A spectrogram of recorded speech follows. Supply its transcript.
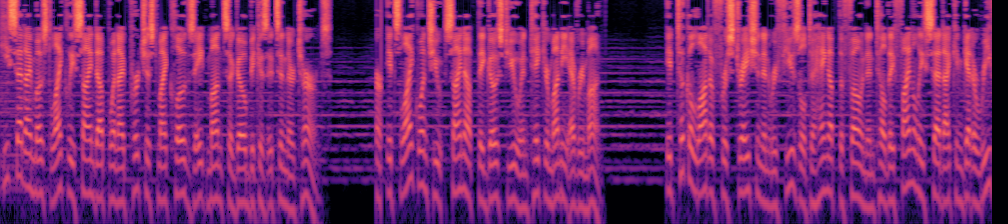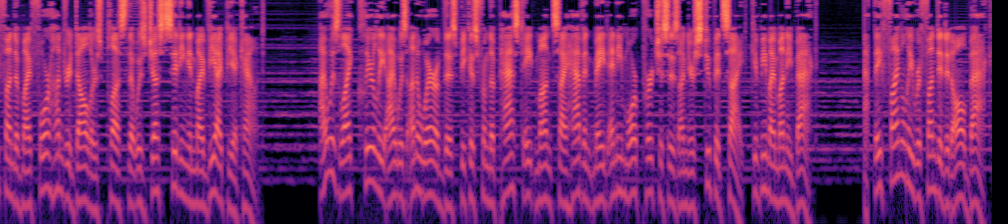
He said I most likely signed up when I purchased my clothes eight months ago because it's in their terms. It's like once you sign up they ghost you and take your money every month. It took a lot of frustration and refusal to hang up the phone until they finally said I can get a refund of my $400 plus that was just sitting in my VIP account. I was like clearly I was unaware of this because from the past 8 months I haven't made any more purchases on your stupid site, give me my money back. They finally refunded it all back.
